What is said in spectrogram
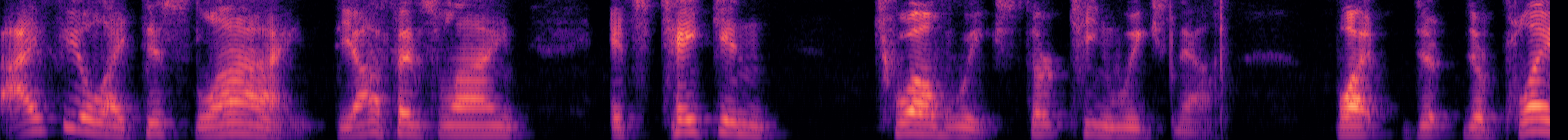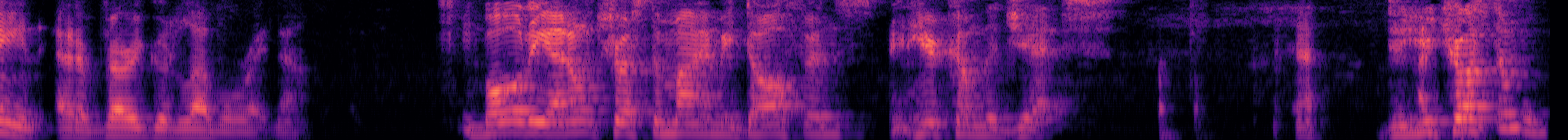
I feel like this line, the offense line, it's taken 12 weeks, 13 weeks now, but they're, they're playing at a very good level right now. Baldy, I don't trust the Miami Dolphins, and here come the Jets. Do you trust them?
